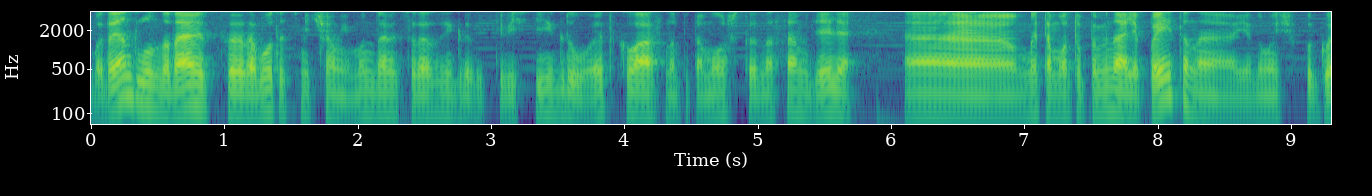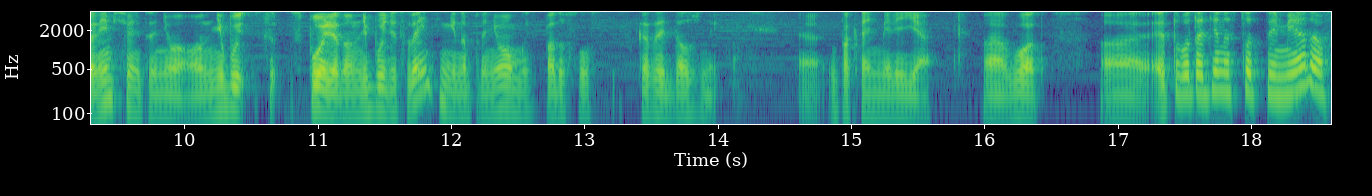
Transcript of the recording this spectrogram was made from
Э, Рэндлу нравится работать с мячом, ему нравится разыгрывать вести игру. Это классно, потому что на самом деле э, мы там вот упоминали Пейтона, я думаю, еще поговорим сегодня про него. Он не будет, спойлер, он не будет в рейтинге, но про него мы пару слов сказать должны. Э, ну, по крайней мере, я. Вот. Это вот один из тот примеров,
